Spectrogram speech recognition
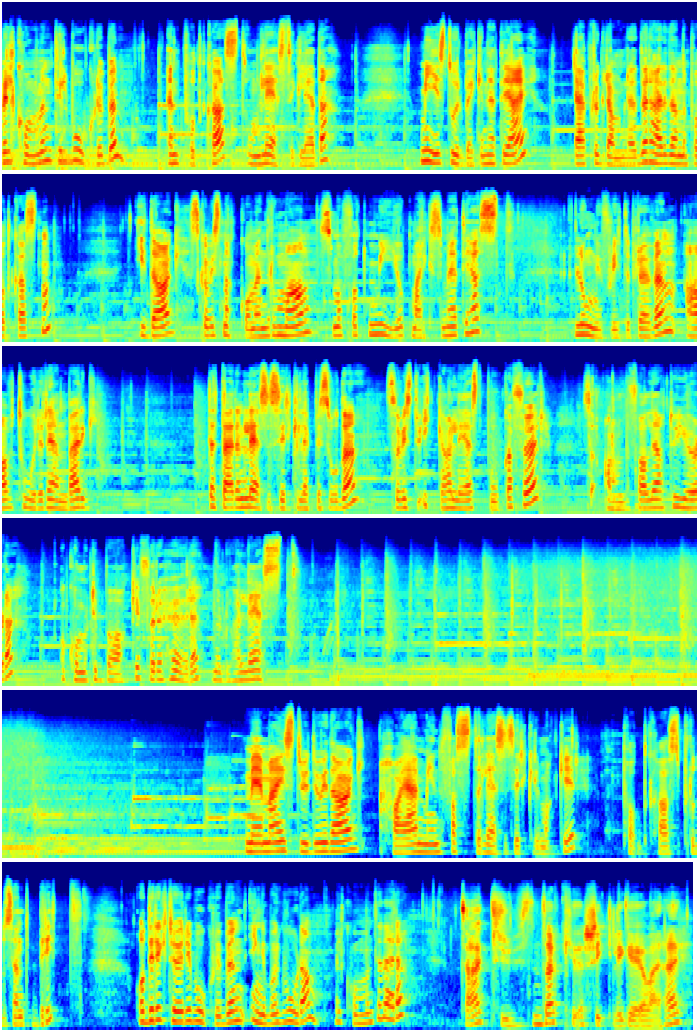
Velkommen til Bokklubben, en podkast om leseglede. Mie Storbekken heter jeg. Jeg er programleder her i denne podkasten. I dag skal vi snakke om en roman som har fått mye oppmerksomhet i høst. 'Lungeflyteprøven' av Tore Renberg. Dette er en lesesirkelepisode, så hvis du ikke har lest boka før, så anbefaler jeg at du gjør det, og kommer tilbake for å høre når du har lest. Med meg i studio i dag har jeg min faste lesesirkelmakker, podkastprodusent Britt, og direktør i Bokklubben Ingeborg Hvordan. Velkommen til dere. Takk. Tusen takk. Det er skikkelig gøy å være her.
